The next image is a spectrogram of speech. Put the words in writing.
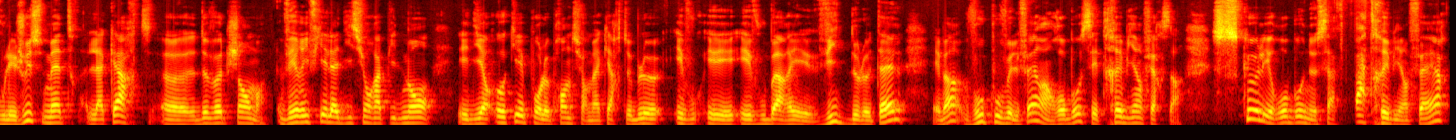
vous voulez juste mettre la carte euh, de votre chambre, vérifier l'addition rapidement et dire OK pour le prendre sur ma carte bleue et vous, et, barrer vite de l'hôtel, eh ben, vous pouvez le faire. Un robot sait très bien faire ça. Ce que les robots ne savent pas très bien faire,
